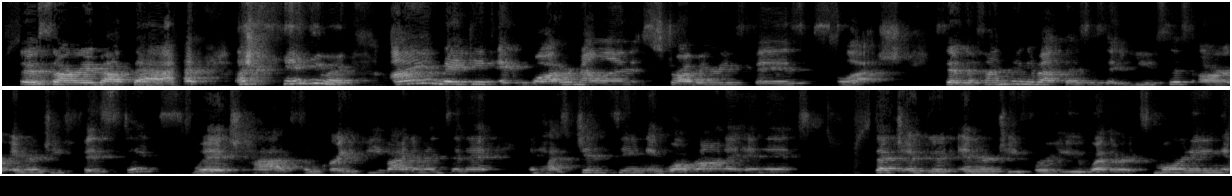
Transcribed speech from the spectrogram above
So sorry about that. anyway, I am making a watermelon strawberry fizz slush. So the fun thing about this is it uses our energy fizz sticks, which have some great B vitamins in it. It has ginseng and guarana in it. Such a good energy for you, whether it's morning,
